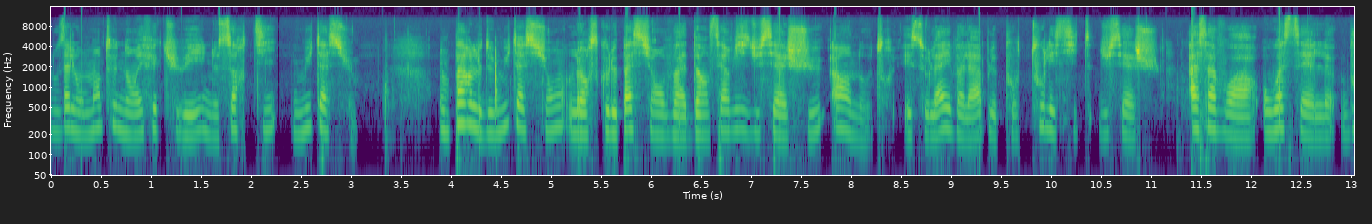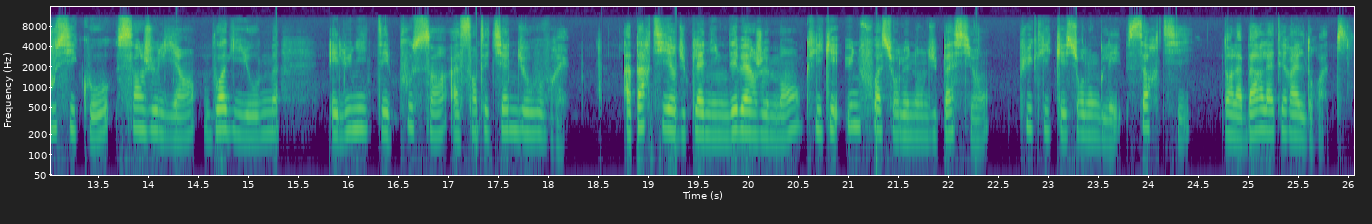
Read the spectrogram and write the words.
Nous allons maintenant effectuer une sortie mutation. On parle de mutation lorsque le patient va d'un service du CHU à un autre, et cela est valable pour tous les sites du CHU, à savoir Oissel, Boussicot, Saint-Julien, Bois-Guillaume et l'unité Poussin à Saint-Étienne-du-Rouvray. À partir du planning d'hébergement, cliquez une fois sur le nom du patient, puis cliquez sur l'onglet Sortie dans la barre latérale droite.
